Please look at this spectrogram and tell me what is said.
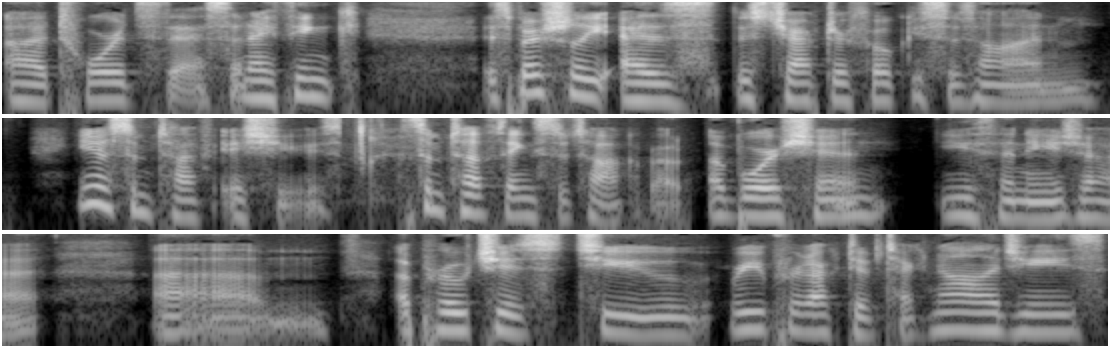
uh, towards this and i think especially as this chapter focuses on you know some tough issues some tough things to talk about abortion euthanasia um, approaches to reproductive technologies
